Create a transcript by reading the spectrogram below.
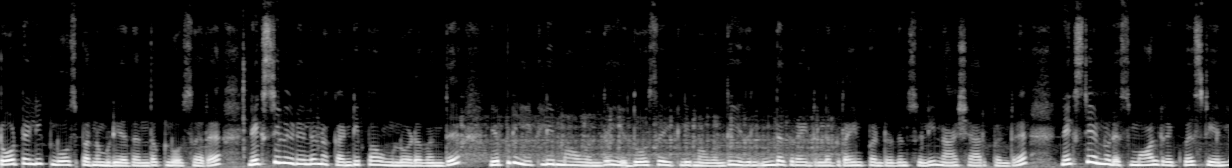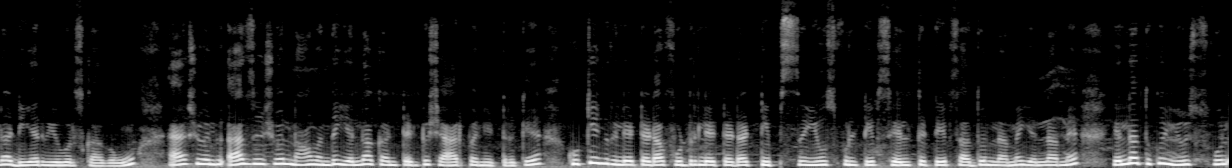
டோட்டலி க்ளோஸ் பண்ண முடியாது அந்த க்ளோஸரை நெக்ஸ்ட் வீடியோவில் நான் கண்டிப்பாக உங்களோட வந்து எப்படி இட்லி மாவு வந்து தோசை இட்லி மாவு வந்து இதில் இந்த கிரைண்டரில் கிரைண்ட் பண்ணுறதுன்னு சொல்லி நான் ஷேர் பண்ணுறேன் நெக்ஸ்ட் என்னோட ஸ்மால் ரெக்வெஸ்ட் எல்லா டியர் வியூவர்ஸ்க்காகவும் ஆஸ்யூவல் ஆஸ் யூஷுவல் நான் வந்து எல்லா கண்டென்ட்டும் ஷேர் பண்ணிகிட்ருக்கேன் குக்கிங் ரிலேட்டடாக ஃபுட் ரிலேட்டடாக tips useful tips health health tips அதுவும் இல்லாமல் எல்லாமே எல்லாத்துக்கும் யூஸ்ஃபுல்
